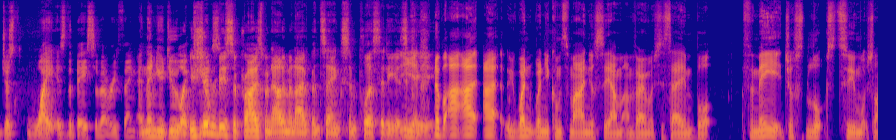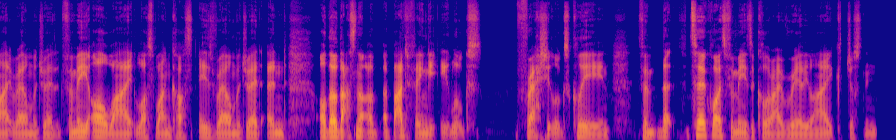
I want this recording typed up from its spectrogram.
just white is the base of everything. And then you do like you shouldn't be surprised when Adam and I have been saying simplicity is yeah. key. No, but I, I, I, when when you come to mine, you'll see I'm, I'm very much the same. But for me, it just looks too much like Real Madrid. For me, all white, Los Blancos is Real Madrid, and although that's not a, a bad thing, it, it looks fresh. It looks clean. For that turquoise for me is a color I really like. Just in,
